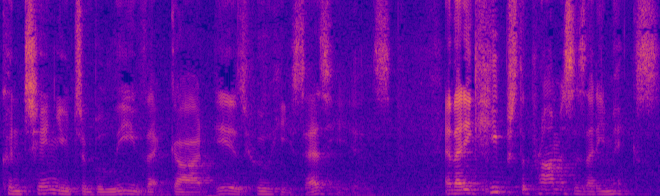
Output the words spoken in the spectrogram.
continue to believe that God is who he says he is and that he keeps the promises that he makes.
